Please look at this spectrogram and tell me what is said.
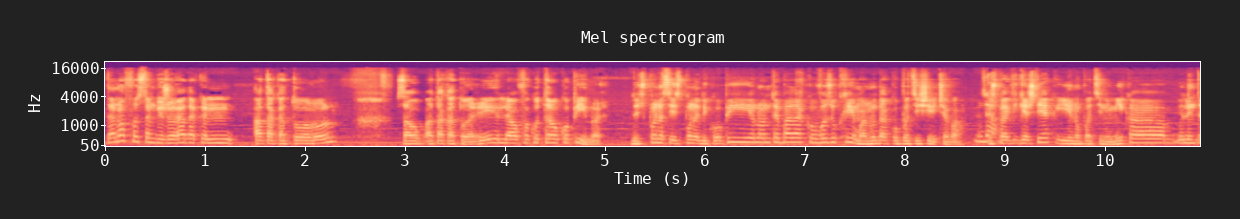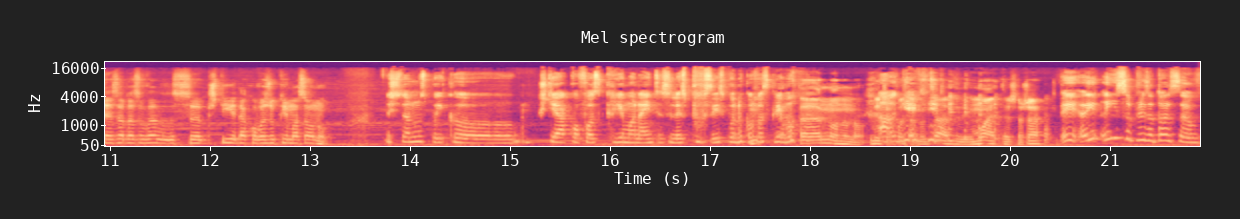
dar nu a fost îngrijorat dacă atacatorul sau atacatorii le-au făcut rău copiilor. Deci până să-i spună de copii, el a întrebat dacă au văzut crima, nu dacă au pățit și ei ceva. Da. Deci practic el știa că ei nu pățit nimic, îl interesa doar să, vă, să știe dacă au văzut crima sau nu. Deci să nu spui că știa că a fost crimă înainte să le spun, să-i spună că a fost crimă. Uh, nu, nu, nu. Deci Ah, a fost ok. anunțat de moarte și așa. E, e, e surprinzător să,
